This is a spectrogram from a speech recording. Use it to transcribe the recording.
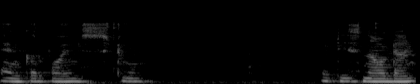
anchor points to it is now done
